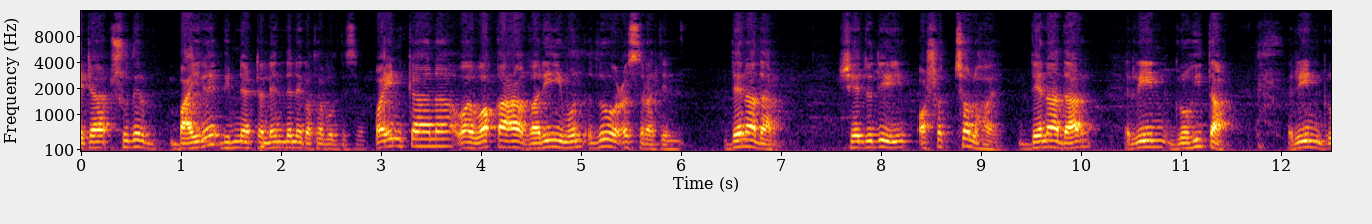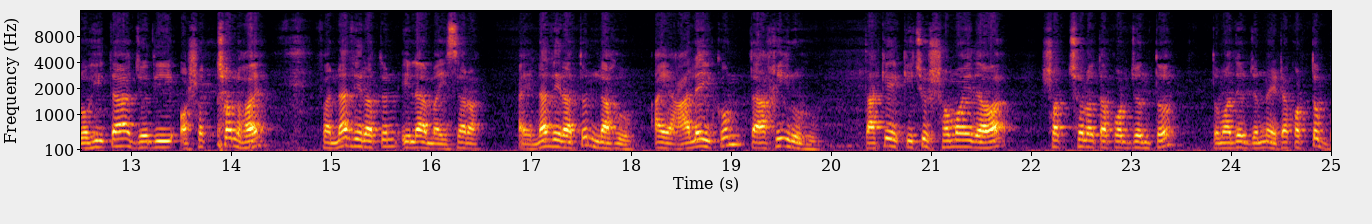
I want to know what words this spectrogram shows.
এটা সুদের বাইরে ভিন্ন একটা লেনদেনের কথা বলতেছে। কানা ওয়া ওয়াকা দেনাদার। সে যদি অসচ্ছল হয়, দেনাদার, ঋণ গ্রহিতা ঋণ গ্রহিতা যদি অসচ্ছল হয় ফানাদিরাতুন ইলা মাইসারা। আই তাকে কিছু সময় দেওয়া সচ্ছলতা পর্যন্ত তোমাদের জন্য এটা কর্তব্য।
